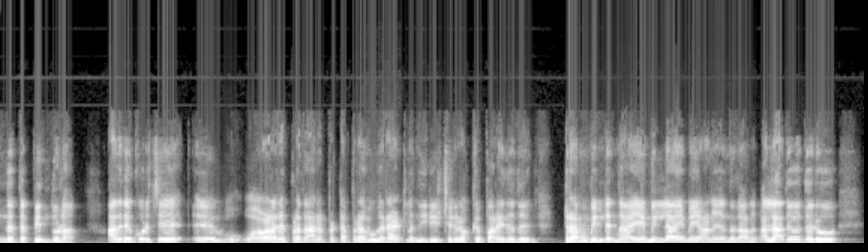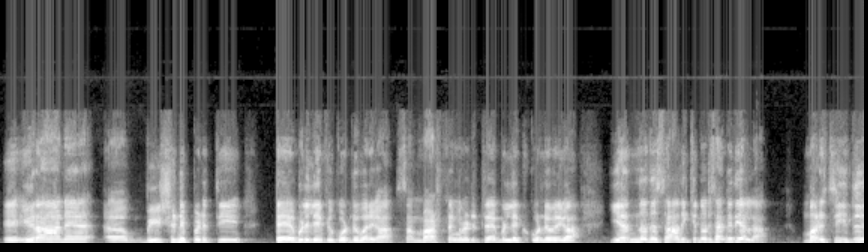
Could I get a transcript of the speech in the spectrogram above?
ഇന്നത്തെ പിന്തുണ. അതിനെക്കുറിച്ച് വളരെ പ്രധാനപ്പെട്ട പ്രമുഖരായിട്ടുള്ള നിരീക്ഷകരൊക്കെ പറയുന്നത് ട്രംപിന്റെ നയമില്ലായ്മയാണ് എന്നതാണ്. അല്ലാതെ അതൊരു ഇറാനെ ഭീഷണിപ്പെടുത്തി ടേബിളിലേക്ക് കൊണ്ടുവരിക സംഭാഷണങ്ങളുടെ ടേബിളിലേക്ക് കൊണ്ടുവരിക എന്നത് സാധിക്കുന്ന ഒരു സംഗതിയല്ല. മറിച്ച് ഇത്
